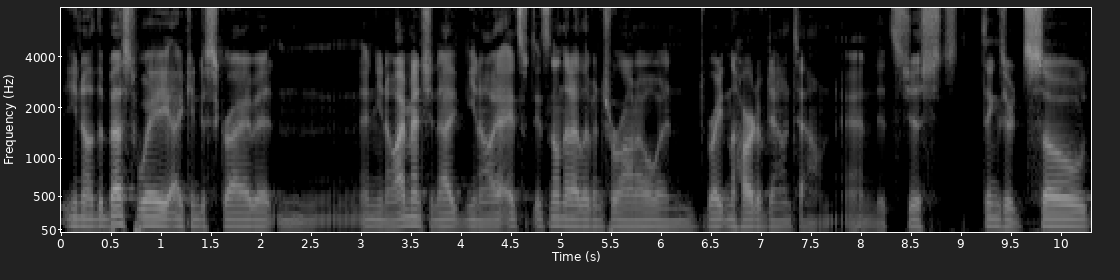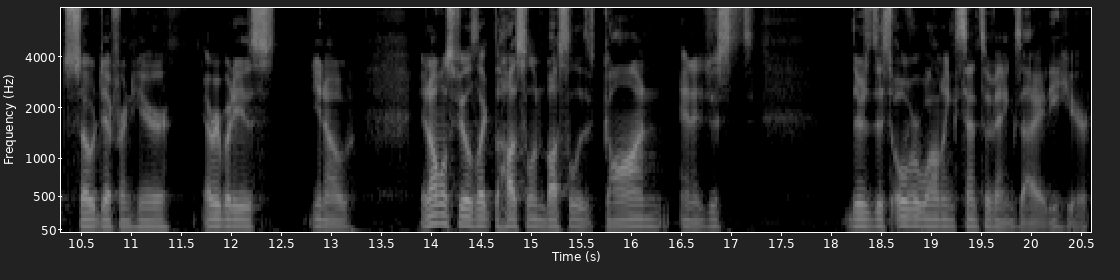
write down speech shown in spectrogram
you know the best way I can describe it, and and you know I mentioned I you know it's it's known that I live in Toronto and right in the heart of downtown, and it's just things are so so different here. Everybody is you know, it almost feels like the hustle and bustle is gone, and it just there's this overwhelming sense of anxiety here.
